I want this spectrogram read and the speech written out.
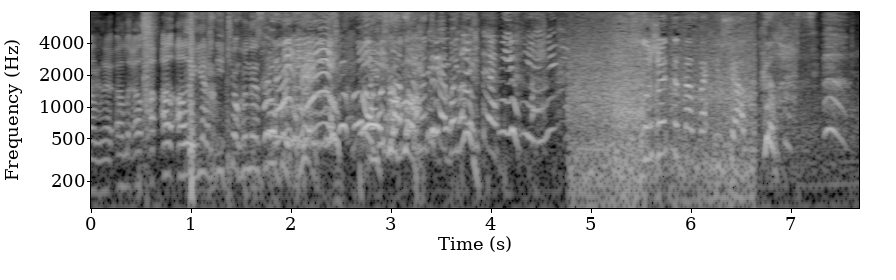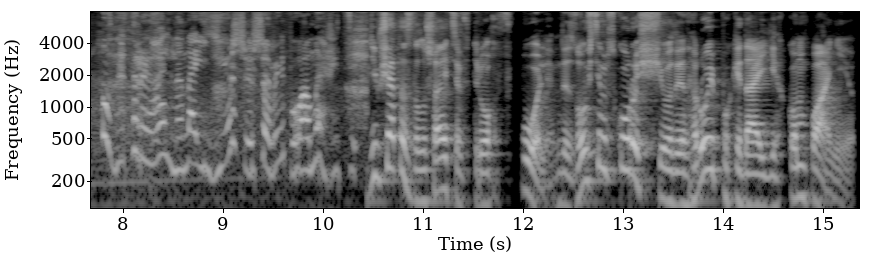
Але, але, але, але, я ж нічого не зробив. Гей! Ні, чого? Не треба, ні, ні, ні. Служити та захищати. Клас! У нас реально найгірший шериф у Америці. Дівчата залишаються втрьох в полі, де зовсім скоро ще один герой покидає їх компанію.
